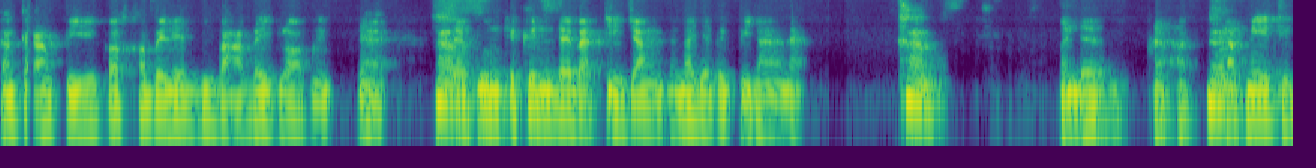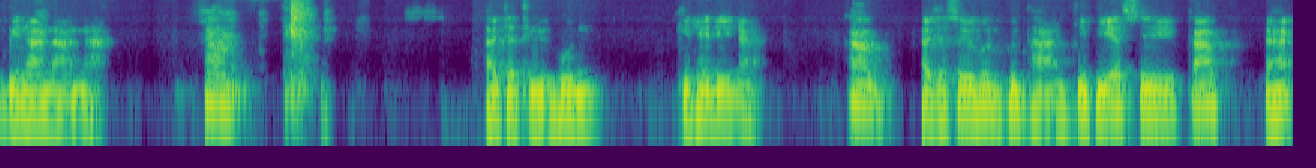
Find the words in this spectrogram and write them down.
กลางกลางๆปีก็เข้าไปเล่นรีบาวได้อีกรอบหนึ่งนะฮะครับแต่หุ้นจะขึ้นได้แบบจริงจังก็น่าจะเป็นปีหน้านะครับ เหมือนเดิมนะครับครับจากนี้ถึงปีหน้านานนะครับถ้าจะถือหุ้นคิดให้ดีนะครับถ้าจะซื้อหุ้นพื้นฐาน GPSC ครับนะฮะ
